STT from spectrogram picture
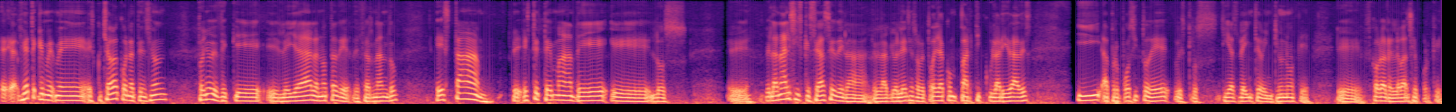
eh, fíjate que me, escuchaba con atención, Toño, desde que eh, leía la nota de, Fernando, esta, eh, este tema de eh, los eh, del análisis que se hace de la, de la violencia, sobre todo ya con particularidades, y a propósito de pues, los días 20, 21 que eh, cobra relevancia porque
